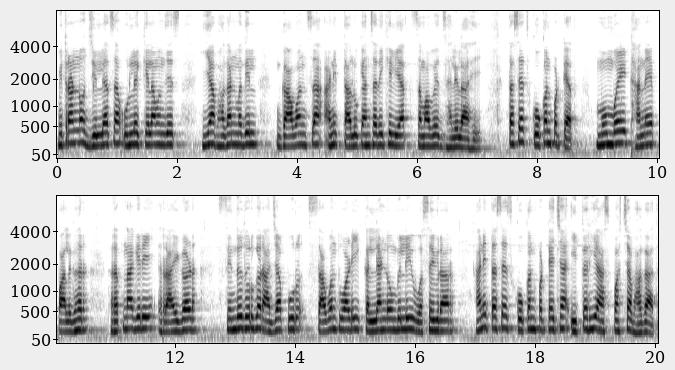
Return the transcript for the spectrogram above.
मित्रांनो जिल्ह्याचा उल्लेख केला म्हणजेच या भागांमधील गावांचा आणि तालुक्यांचा देखील यात समावेश झालेला आहे. तसेच कोकणपट्ट्यात मुंबई ठाणे पालघर रत्नागिरी रायगड सिंधुदुर्ग राजापूर सावंतवाडी कल्याण डोंबिवली वसविरार आणि तसेच कोकणपट्ट्याच्या इतरही आसपासच्या भागात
